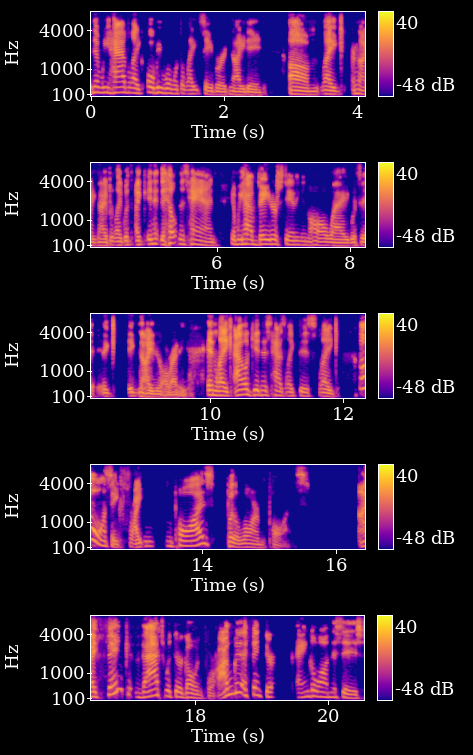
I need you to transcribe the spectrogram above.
And then we have like Obi Wan with the lightsaber ignited um, like or not ignited, but like with like in the hilt in his hand, and we have Vader standing in the hallway with it ignited already, and like Alec Guinness has like this like I don't want to say frightened pause, but alarmed pause. I think that's what they're going for. I'm gonna I think their angle on this is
